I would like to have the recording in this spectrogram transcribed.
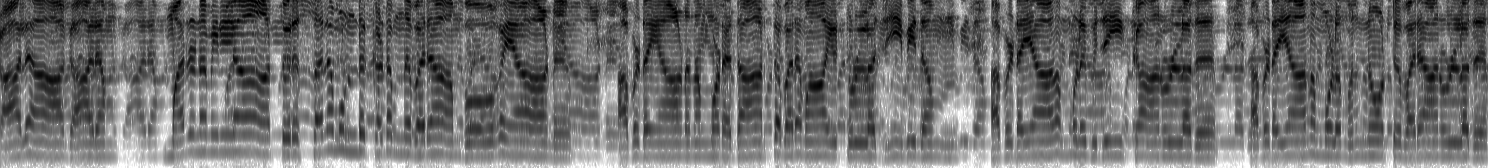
കാലാകാലം മരണമില്ലാത്തൊരു സ്ഥലമുണ്ട് കടന്നു വരാൻ പോവുകയാണ്. അവിടെയാണ് നമ്മുടെ യഥാർത്ഥപരമായിട്ടുള്ള ജീവിതം. അവിടെയാ നമ്മൾ വിജയിക്കാനുള്ളത്. അവിടെയാ നമ്മൾ മുന്നോട്ട് വരാനുള്ളത്.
